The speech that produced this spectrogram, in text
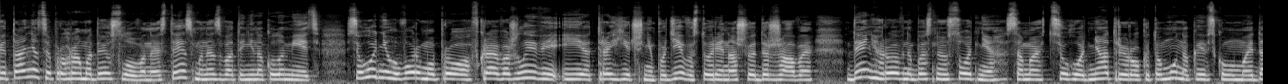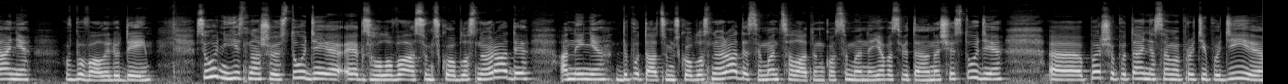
вітання. Це програма «Даю на СТС. Мене звати Ніна Коломієць. Сьогодні говоримо про вкрай важливі і трагічні події в історії нашої держави. День Героїв Небесної Сотні. Саме цього дня, три роки тому, на Київському майдані вбивали людей. Сьогодні гість нашої студії, екс-голова Сумської обласної ради, а нині депутат Сумської обласної ради Семен Салатенко. Семене, я вас вітаю в нашій студії. Е, перше питання саме про ті події,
